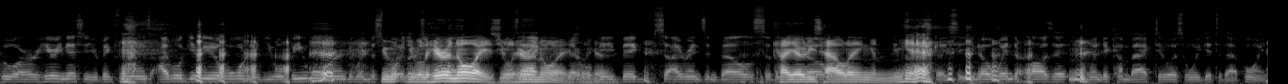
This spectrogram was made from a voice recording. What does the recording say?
who are hearing this and you're big fans, I will give you a warning. You will be warned when the You, spoilers. you will come hear a noise. You'll hear a noise. There will like be big sirens and bells. So that you coyotes know- howling and Exactly. so you know when to pause it and when to come back to us when we get to that point.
